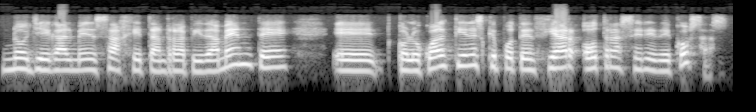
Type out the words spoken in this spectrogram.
no llega el mensaje tan rápidamente, eh, con lo cual tienes que potenciar otra serie de cosas.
